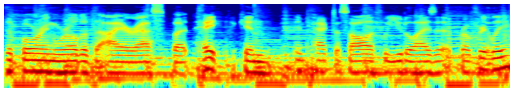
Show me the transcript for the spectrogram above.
the boring world of the IRS, but hey, it can impact us all if we utilize it appropriately.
